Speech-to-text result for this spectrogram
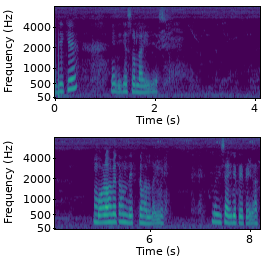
এদিকে এদিকে সব লাগিয়ে দিয়েছে। বড় হবে তখন দেখতে ভালো লাগবে। দুই সাইডে পেঁপে গাছ।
